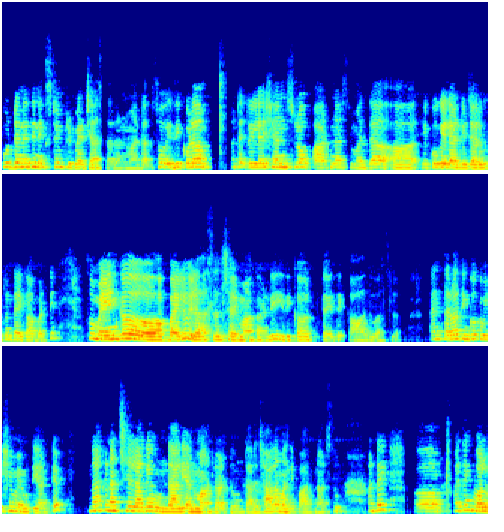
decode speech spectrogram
ఫుడ్ అనేది నెక్స్ట్ టైం ప్రిపేర్ చేస్తారనమాట సో ఇది కూడా అంటే రిలేషన్స్లో పార్ట్నర్స్ మధ్య ఎక్కువగా ఇలాంటివి జరుగుతుంటాయి కాబట్టి సో మెయిన్గా అబ్బాయిలు ఇలా అసలు చేయమాకండి ఇది కరెక్ట్ అయితే కాదు అసలు. అండ్ తర్వాత ఇంకొక విషయం ఏమిటి అంటే నాకు నచ్చేలాగే ఉండాలి అని మాట్లాడుతూ ఉంటారు చాలామంది పార్ట్నర్స్ అంటే ఐ థింక్ వాళ్ళ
